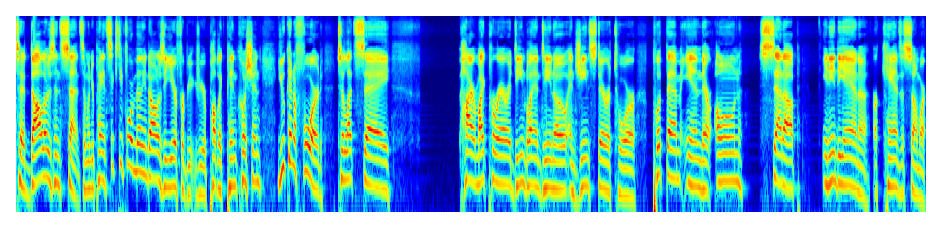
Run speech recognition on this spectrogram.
to dollars and cents. And when you're paying $64 million a year for your your public pin cushion, you can afford to, let's say, hire Mike Pereira, Dean Blandino, and Gene Steratore, put them in their own setup in Indiana or Kansas somewhere,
